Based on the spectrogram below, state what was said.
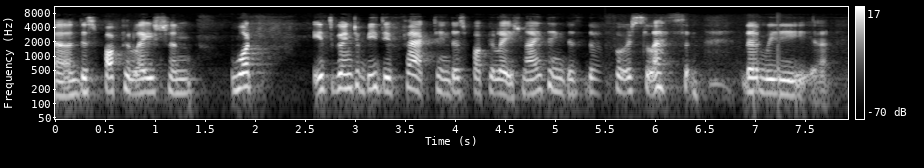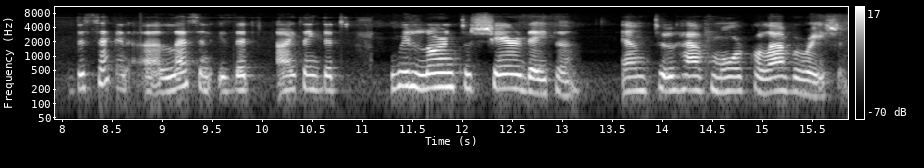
uh, this population what it's going to be the in this population. I think that's the first lesson that we. Uh, the second uh, lesson is that I think that we learn to share data and to have more collaboration.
